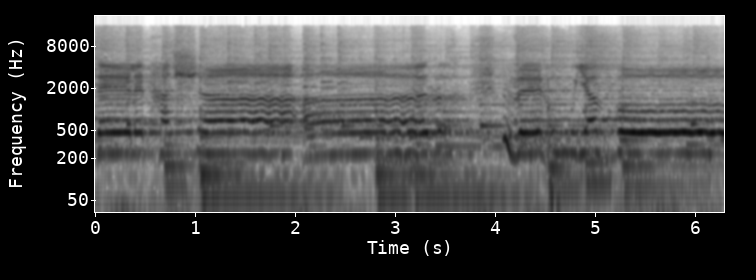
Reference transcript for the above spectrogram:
דלת השער והוא יבוא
